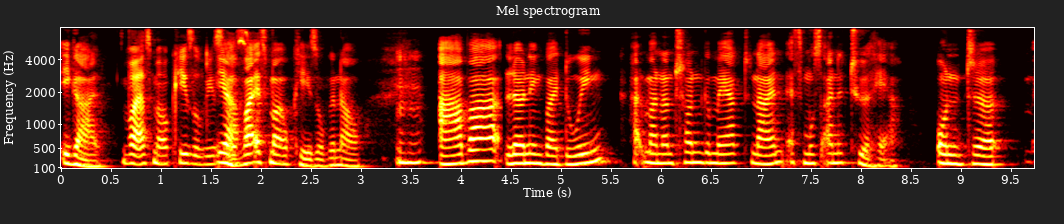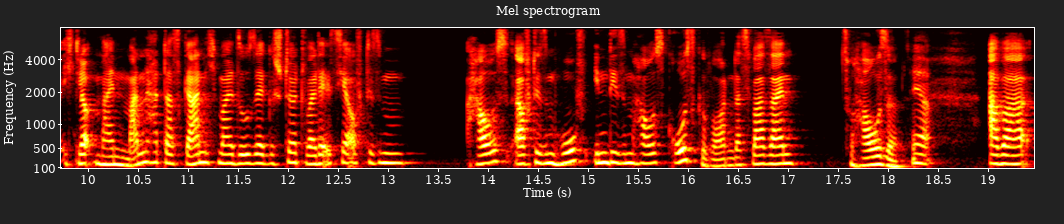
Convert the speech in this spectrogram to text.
egal. War erstmal okay so, wie es ja, ist. Ja, war erstmal okay so, genau. Mhm. Aber Learning by Doing hat man dann schon gemerkt, nein, es muss eine Tür her. Und äh, ich glaube, mein Mann hat das gar nicht mal so sehr gestört, weil der ist ja auf diesem Haus, auf diesem Hof, in diesem Haus groß geworden. Das war sein Zuhause. Ja. Aber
